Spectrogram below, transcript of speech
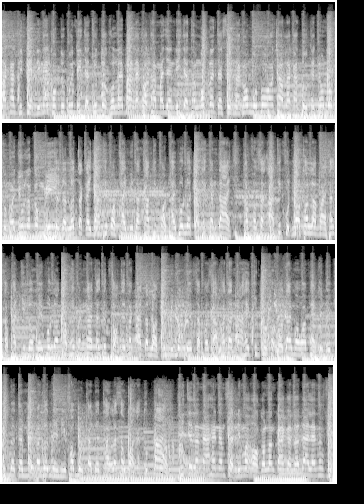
ลักษณ์ห้าสิบเพจดึงให้ครบทุกพื้นที่จัดชุดตรวจคนไร้บ้านและขอทำมาอย่างดีจัดทางงบเริ่มจากศูนย์หาข้อมูลพวกห้องเช่าราคาถูกแต่ชมรมสูงอายุแล้วก็มีมีจุดจอดรถจักรยานที่ปลอดภัยมีทางข้ามที่ปลอดภัยพวกเราจัดให้กันได้ทำความสะอาดที่ขุดลอกท่อระบายทั้งสัมพันธ์กิโลเมตรพวกเราทำให้มันง่ายทั้ง12 เทศกาลตลอดปีมีโรงเรียนสรรพสาพัฒนาให้ชุมชนของเราได้มาวางแผนเป็นโดยคิดเมื่อกันใหม่ป้ายรถเมล์มีข้อมูลการเดินทางและสว่างกันทุกป้ายพิจารณาให้นำสัตว์เลี้ยงมาออกกำลังกายกันแล้วได้และทั้งสูง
